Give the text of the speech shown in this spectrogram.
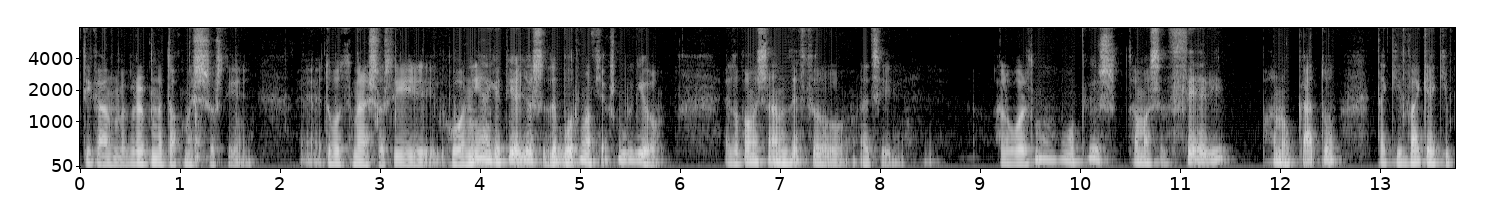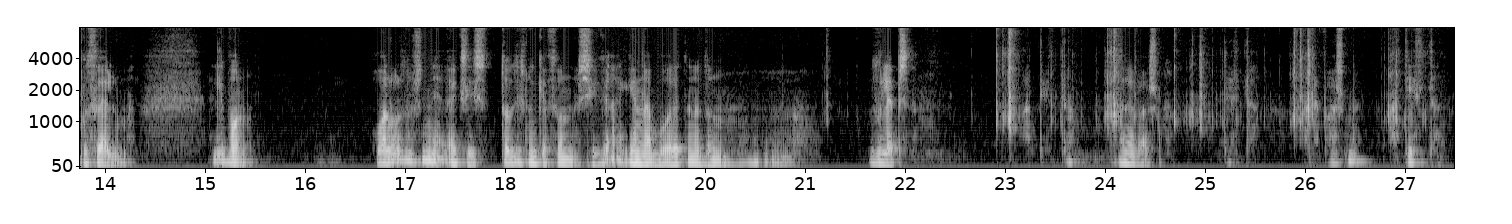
τι κάνουμε; Πρέπει να το έχουμε στη σωστή, ε, τοποθετημένα στη σωστή γωνία, γιατί αλλιώς δεν μπορούμε να φτιάξουμε τον κύβο. Εδώ πάμε σε έναν δεύτερο έτσι, αλγόριθμο, ο οποίος θα μας φέρει πάνω κάτω τα κυβάκια εκεί που θέλουμε. Λοιπόν, ο αλγόριθμος είναι εξής. Το δείχνω και αυτόν σιγά για να μπορείτε να τον ε, δουλέψετε. Αντίθετα, ανεβάζουμε. Αντίθετα, ανεβάζουμε. Αντίθετα, ανεβάζουμε.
